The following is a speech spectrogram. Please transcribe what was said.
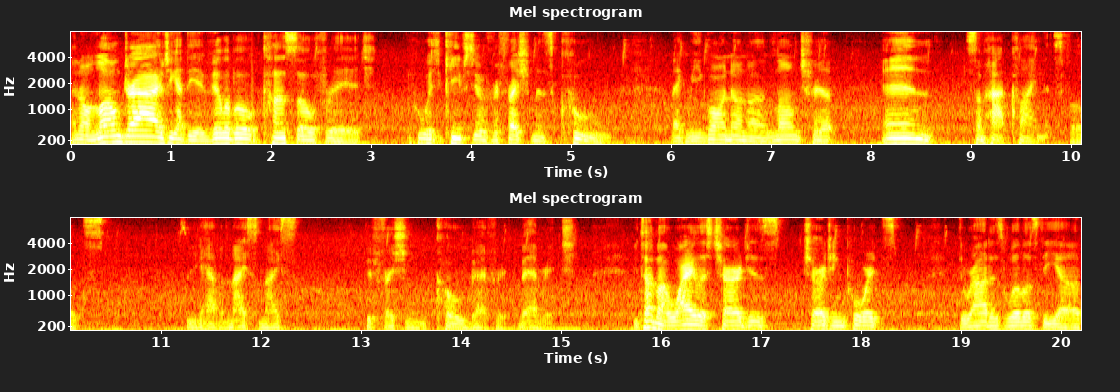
And on long drives, you got the available console fridge, which keeps your refreshments cool, like when you're going on a long trip, and some hot climates, folks. So you can have a nice, nice, refreshing cold beverage. You talk about wireless charges, charging ports throughout, as well as the uh,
